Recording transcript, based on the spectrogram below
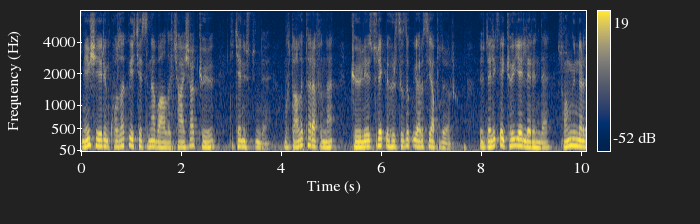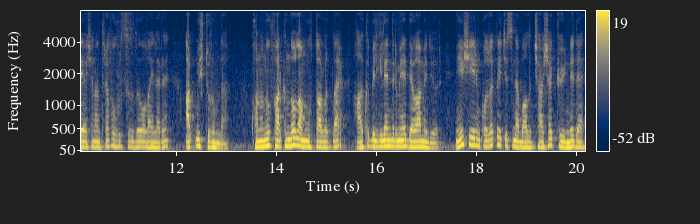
Nevşehir'in Kozaklı ilçesine bağlı Çayşak köyü diken üstünde. Muhtarlık tarafından köylüye sürekli hırsızlık uyarısı yapılıyor. Özellikle köy yerlerinde son günlerde yaşanan trafo hırsızlığı olayları artmış durumda. Konunun farkında olan muhtarlıklar halkı bilgilendirmeye devam ediyor. Nevşehir'in Kozaklı ilçesine bağlı Çarşak köyünde de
